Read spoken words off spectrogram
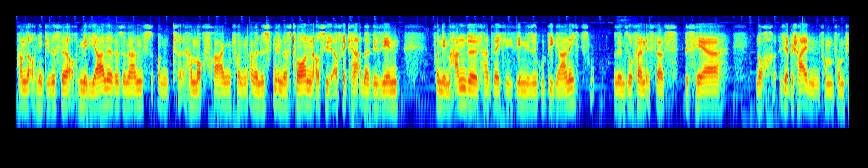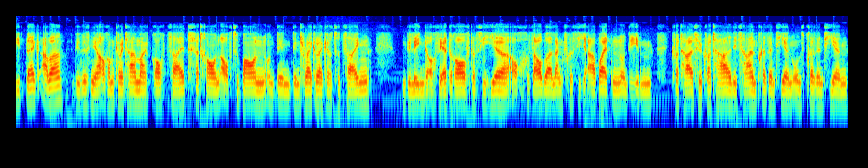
haben da auch eine gewisse auch mediale Resonanz und haben auch Fragen von Analysten, Investoren aus Südafrika, aber wir sehen von dem Handel tatsächlich sehen wir so gut wie gar nichts. Und insofern ist das bisher noch sehr bescheiden vom, vom Feedback. Aber wir wissen ja auch, am Kapitalmarkt braucht Zeit, Vertrauen aufzubauen und den, den Track Record zu zeigen. Und wir legen da auch Wert drauf, dass wir hier auch sauber langfristig arbeiten und eben Quartal für Quartal die Zahlen präsentieren, uns präsentieren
